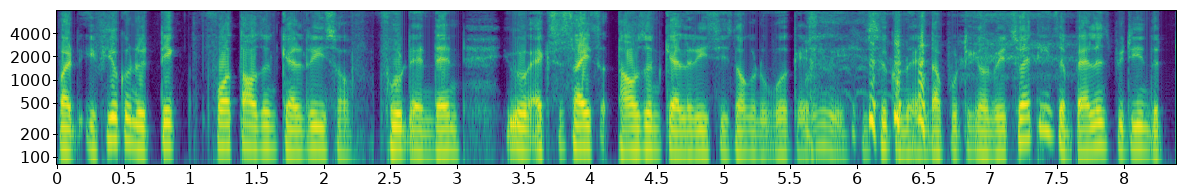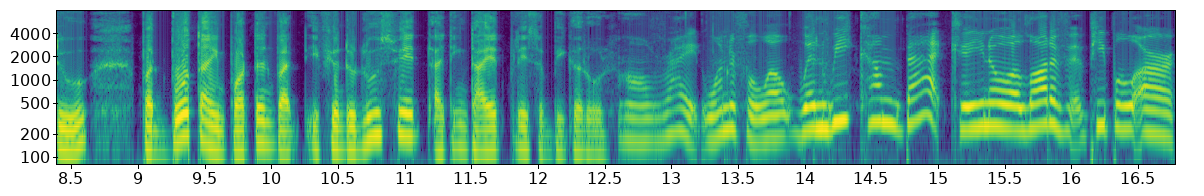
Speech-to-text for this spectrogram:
But if you're going to take 4000 calories of food and then you exercise 1000 calories it's not going to work anyway. You're still going to end up putting on weight. So i think it's a balance between the two but both are important. But if you want to lose weight i think diet plays a bigger role. All right. Wonderful. Well when we come back you know a lot of people are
